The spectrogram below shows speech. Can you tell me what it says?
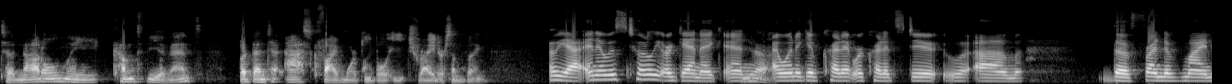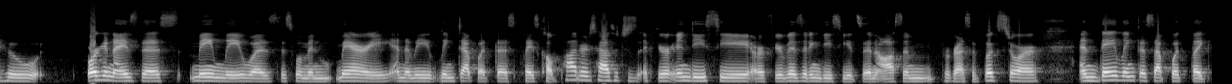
to not only come to the event but then to ask five more people each right or something Oh yeah, and it was totally organic, and Yeah. I want to give credit where credit's due. Um, the friend of mine who organized this mainly was this woman Mary, and then we linked up with this place called Potter's House, which is if you're in DC or if you're visiting DC, it's an awesome progressive bookstore, and they linked us up with like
